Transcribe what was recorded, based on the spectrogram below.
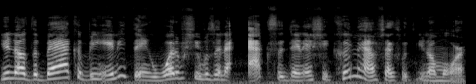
You know, the bad could be anything. What if she was in an accident and she couldn't have sex with you no more?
